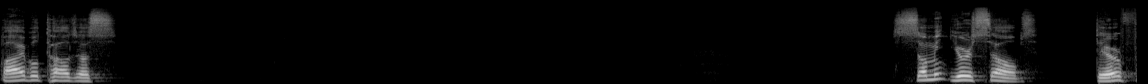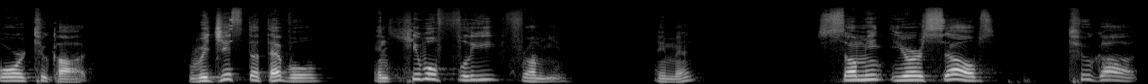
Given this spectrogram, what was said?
Bible tells us Submit yourselves, therefore, to God. Resist the devil, and he will flee from you. Amen. Submit yourselves to God.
